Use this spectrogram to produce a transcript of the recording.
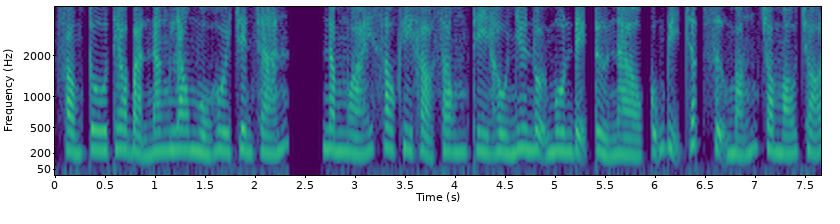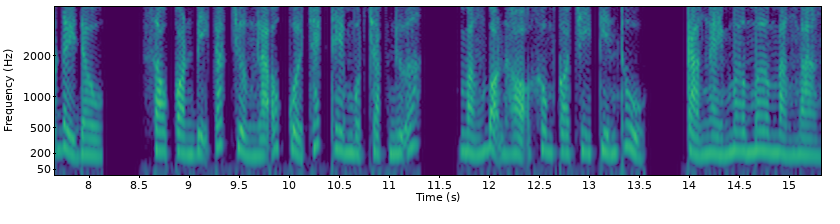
Phòng tu theo bản năng lau mồ hôi trên trán, năm ngoái sau khi khảo xong thì hầu như nội môn đệ tử nào cũng bị chấp sự mắng cho máu chó đầy đầu, sau còn bị các trưởng lão của trách thêm một chặp nữa, mắng bọn họ không có trí tiến thủ, cả ngày mơ mơ màng màng,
